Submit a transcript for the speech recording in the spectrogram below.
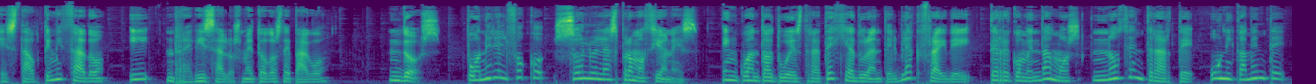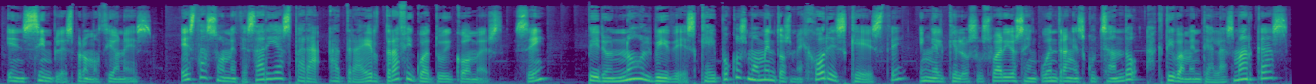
está optimizado y revisa los métodos de pago. 2. Poner el foco solo en las promociones. En cuanto a tu estrategia durante el Black Friday, te recomendamos no centrarte únicamente en simples promociones. Estas son necesarias para atraer tráfico a tu e-commerce, ¿sí? Pero no olvides que hay pocos momentos mejores que este en el que los usuarios se encuentran escuchando activamente a las marcas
